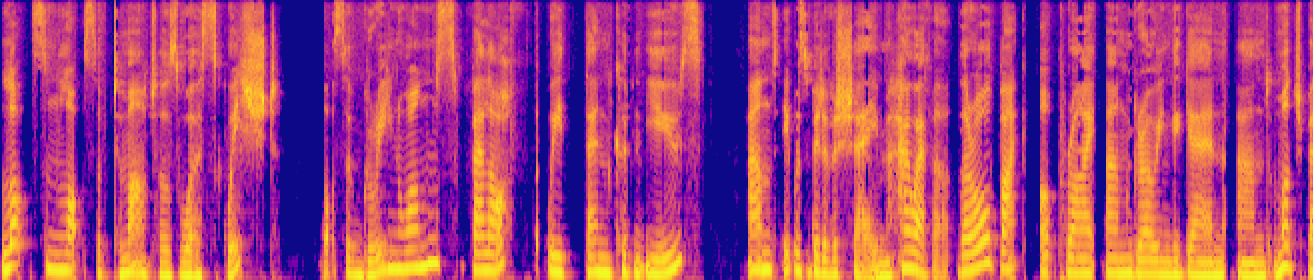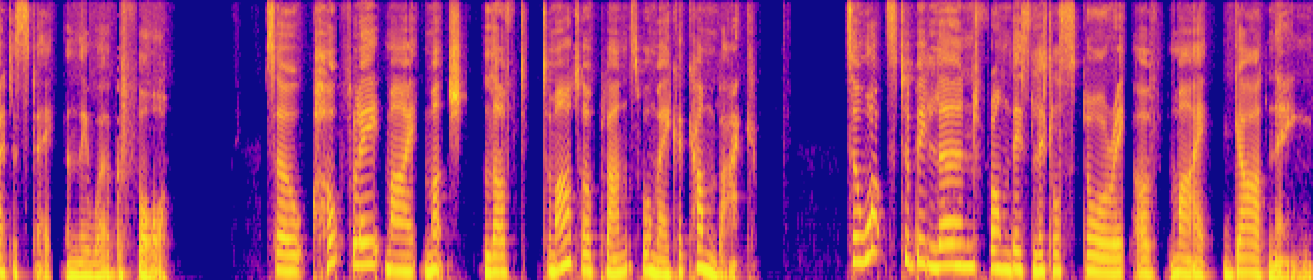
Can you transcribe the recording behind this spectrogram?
Lots and lots of tomatoes were squished. Lots of green ones fell off that we then couldn't use and it was a bit of a shame. However, they're all back upright and growing again and much better state than they were before. So hopefully my much loved tomato plants will make a comeback. So what's to be learned from this little story of my gardening?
